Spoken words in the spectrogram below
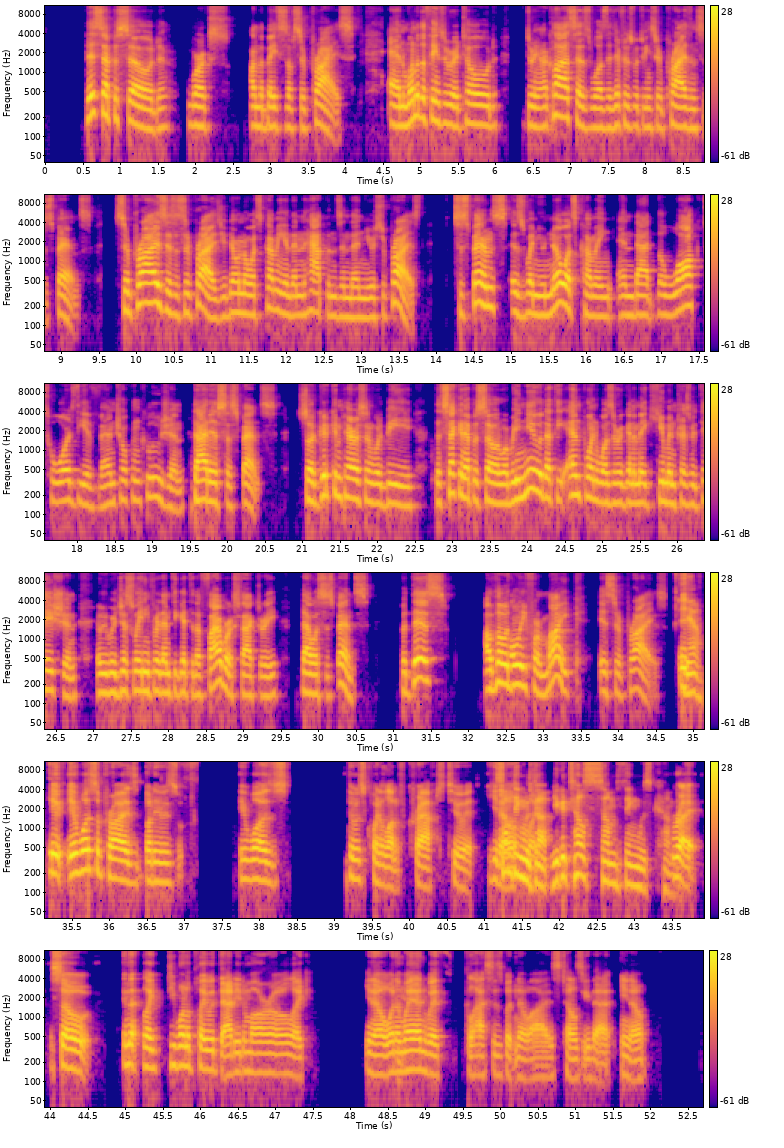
this episode works on the basis of surprise. And one of the things we were told during our classes was the difference between surprise and suspense. Surprise is a surprise. You don't know what's coming and then it happens and then you're surprised. Suspense is when you know what's coming and that the walk towards the eventual conclusion, that is suspense. So a good comparison would be the second episode where we knew that the end point was they were going to make human transmutation and we were just waiting for them to get to the fireworks factory. That was suspense. But this, although only for Mike, is surprise. It, Yeah. It, it was surprise, but it was it was there was quite a lot of craft to it. You know, something was like- up you could tell something was coming Right. So in that like do you want to play with daddy tomorrow? Like, you know, when a Yeah. man with glasses but no eyes tells you that, you know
